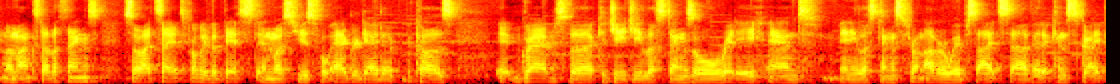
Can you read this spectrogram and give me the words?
amongst other things. So I'd say it's probably the best and most useful aggregator because it grabs the Kijiji listings already and any listings from other websites uh, that it can scrape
